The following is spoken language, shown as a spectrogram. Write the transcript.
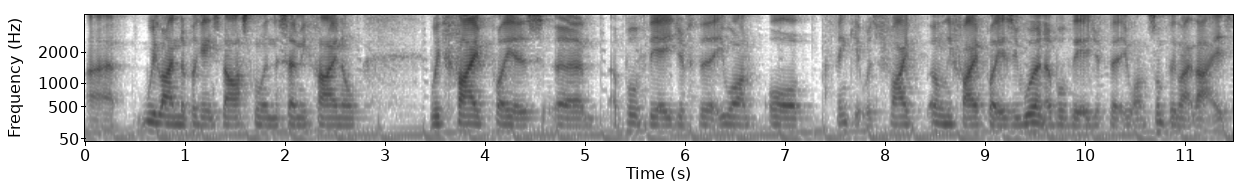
Uh, we lined up against Arsenal in the semi-final with five players um, above the age of 31, or I think it was five only five players who weren't above the age of 31, something like that. Is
